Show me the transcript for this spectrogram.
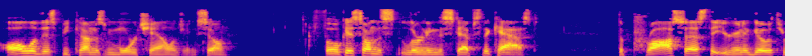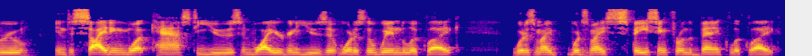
all of this becomes more challenging. So focus on the, learning the steps of the cast, the process that you're going to go through in deciding what cast to use and why you're going to use it. What does the wind look like? What does my what does my spacing from the bank look like?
